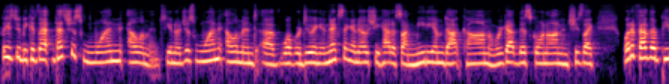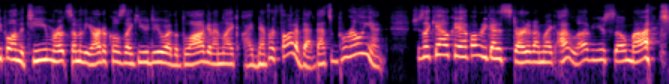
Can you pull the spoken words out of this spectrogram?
Please do because that that's just one element, you know, just one element of what we're doing. And next thing I know, she had us on medium.com and we got this going on. And she's like, what if other people on the team wrote some of the articles like you do or the blog? And I'm like, I'd never thought of that. That's brilliant. She's like, yeah, okay, I've already got it started. I'm like, I love you so much.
